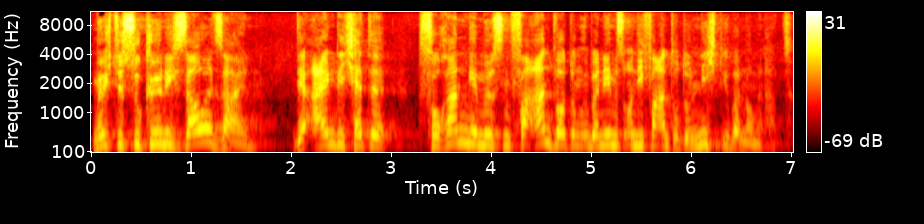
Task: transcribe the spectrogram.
Möchtest du König Saul sein, der eigentlich hätte vorangehen müssen, Verantwortung übernehmen und die Verantwortung nicht übernommen hat?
